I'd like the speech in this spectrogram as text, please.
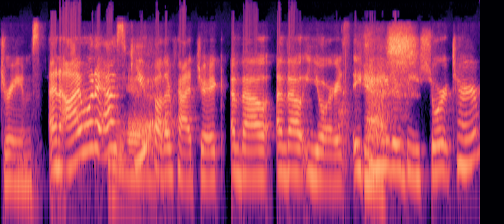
dreams. And I want to ask yeah. you, Father Patrick, about about yours. It can yes. either be short term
